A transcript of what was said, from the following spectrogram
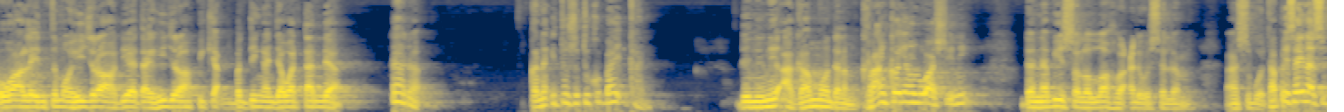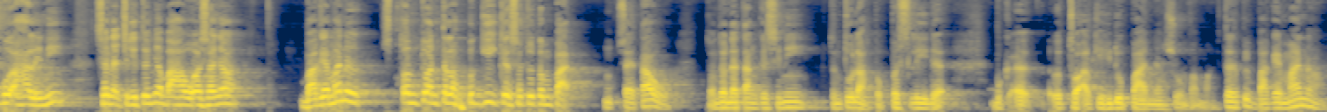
orang lain temu hijrah, dia tak hijrah fikir kepentingan jawatan dia. Tak ada. Karena itu satu kebaikan. Dan ini agama dalam kerangka yang luas ini dan Nabi wasallam ah, sebut. Tapi saya nak sebut hal ini, saya nak ceritanya bahawasanya bagaimana tuan-tuan telah pergi ke satu tempat. Saya tahu Tuan-tuan datang ke sini, tentulah purposely dia buka, uh, soal kehidupan dan seumpama. Tetapi bagaimana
